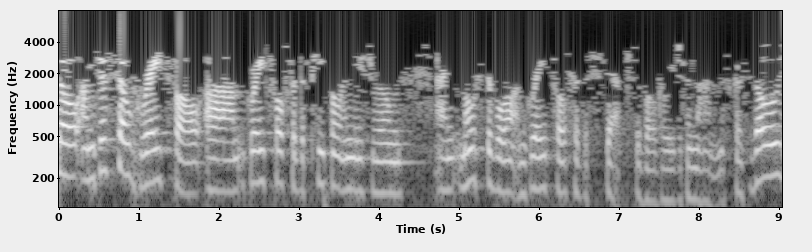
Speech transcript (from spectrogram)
so I'm just so grateful, um, grateful for the people in these rooms, and most of all, I'm grateful for the steps of Overeaters Anonymous because those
